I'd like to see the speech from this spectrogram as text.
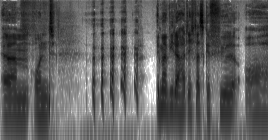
Ähm, und immer wieder hatte ich das Gefühl, oh,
